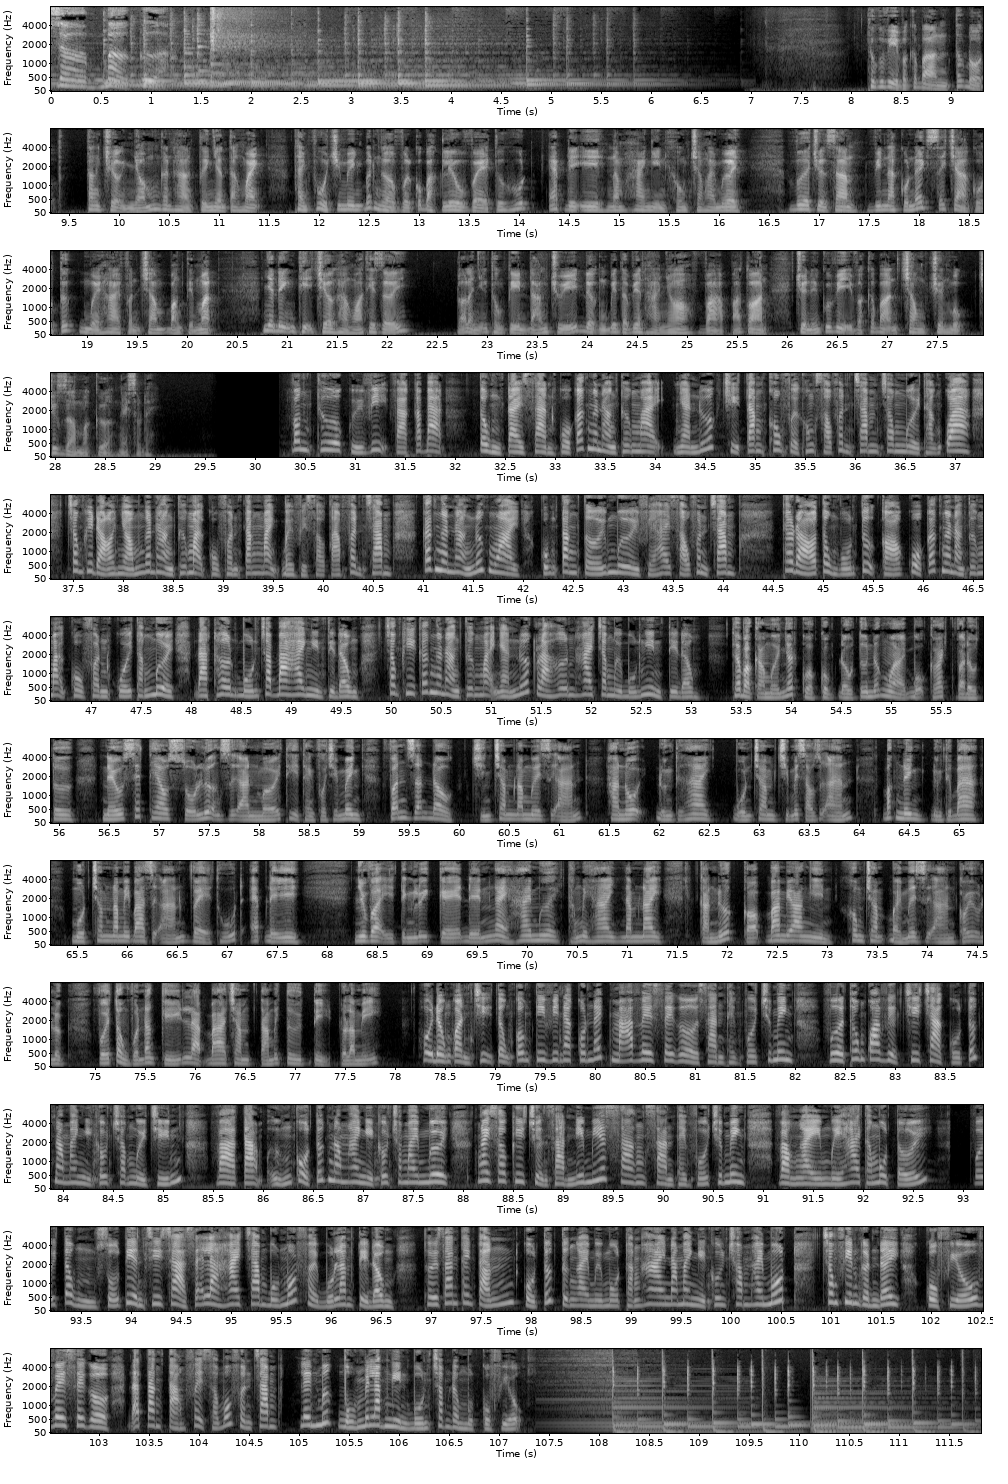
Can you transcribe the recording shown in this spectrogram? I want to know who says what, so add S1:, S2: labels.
S1: giờ mở cửa.
S2: Thưa quý vị và các bạn, tốc độ tăng trưởng nhóm ngân hàng tư nhân tăng mạnh. Thành phố Hồ Chí Minh bất ngờ vượt qua Bạc Liêu về thu hút FDI năm 2020. Vừa chuyển sàn, Vinaconex sẽ trả cổ tức 12% bằng tiền mặt. Nhận định thị trường hàng hóa thế giới, đó là những thông tin đáng chú ý được biên tập viên Hà Nho và Bá Toàn chuyển đến quý vị và các bạn trong chuyên mục Trước giờ mở cửa ngay sau đây.
S3: Vâng thưa quý vị và các bạn, tổng tài sản của các ngân hàng thương mại nhà nước chỉ tăng 0,06% trong 10 tháng qua, trong khi đó nhóm ngân hàng thương mại cổ phần tăng mạnh 7,68%, các ngân hàng nước ngoài cũng tăng tới 10,26%. Theo đó, tổng vốn tự có của các ngân hàng thương mại cổ phần cuối tháng 10 đạt hơn 432.000 tỷ đồng, trong khi các ngân hàng thương mại nhà nước là hơn 214.000 tỷ đồng.
S4: Theo báo cáo mới nhất của Cục Đầu tư nước ngoài Bộ Kế hoạch và Đầu tư, nếu xét theo số lượng dự án mới thì thành phố Hồ Chí Minh vẫn dẫn đầu 950 dự án, Hà Nội đứng thứ hai 496 dự án, Bắc Ninh đứng thứ ba 153 dự án về thu hút FDI. Như vậy, tính lũy kế đến ngày 20 tháng 12 năm nay, cả nước có 33.070 dự án có hiệu lực với tổng vốn đăng ký là 384 tỷ đô la Mỹ.
S3: Hội đồng quản trị Tổng công ty Vinaconex mã VCG sàn thành phố Hồ Chí Minh vừa thông qua việc chi trả cổ tức năm 2019 và tạm ứng cổ tức năm 2020 ngay sau khi chuyển sàn niêm yết sang sàn thành phố Hồ Chí Minh vào ngày 12 tháng 1 tới. Với tổng số tiền chi trả sẽ là 241,45 tỷ đồng, thời gian thanh toán cổ tức từ ngày 11 tháng 2 năm 2021. Trong phiên gần đây, cổ phiếu VCG đã tăng 8,61% lên mức 45.400 đồng một cổ phiếu.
